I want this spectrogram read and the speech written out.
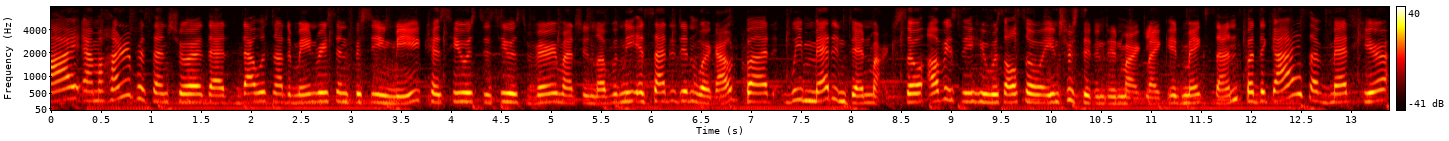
I am 100% sure that that was not the main reason for seeing me because he was just, he was very much in love with me. It sadly didn't work out, but we met in Denmark. So obviously he was also interested in Denmark, like it makes sense. But the guys I've met here,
